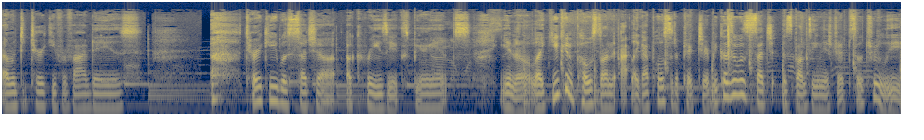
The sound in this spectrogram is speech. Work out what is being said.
I went to Turkey for 5 days. Turkey was such a, a crazy experience. You know, like you can post on it. like I posted a picture because it was such a spontaneous trip. So truly,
